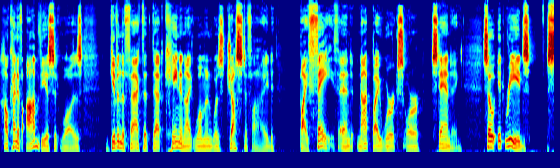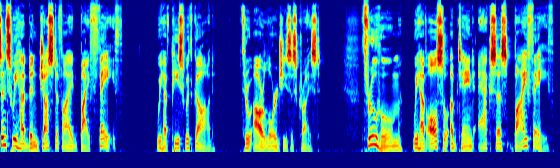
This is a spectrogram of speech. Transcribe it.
how kind of obvious it was given the fact that that Canaanite woman was justified by faith and not by works or standing. So it reads, Since we have been justified by faith, we have peace with God through our Lord Jesus Christ, through whom we have also obtained access by faith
